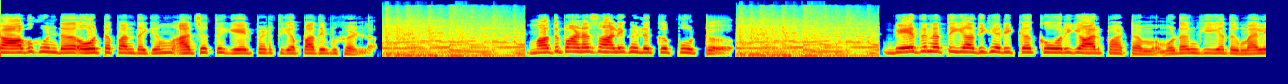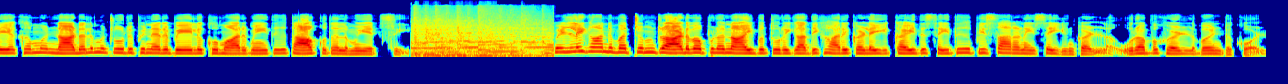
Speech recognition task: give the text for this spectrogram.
காவு கொண்ட ஓட்டப்பந்தயம் அச்சத்தை ஏற்படுத்திய பதிவுகள். மதுபான சாலைகளுக்கு பூட்டு. வேதனத்தை அதிகரிக்க கோரி ஆர்ப்பாட்டம். முடங்கியது மலையகம் நாடாளுமன்ற உறுப்பினர் வேலுகுமார் மீது தாக்குதல் முயற்சி. பிள்ளையாண்டு மற்றும் ராணுவ புலனாய்வுத்துறை அதிகாரிகளை கைது செய்து விசாரணை செய்யுங்கள். உறவுகள் வேண்டுகோள்.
